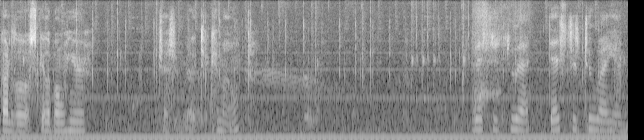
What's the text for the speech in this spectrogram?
Got a little skeleton here. Which I should really take him out. This is who I, that's just who I am. Um,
